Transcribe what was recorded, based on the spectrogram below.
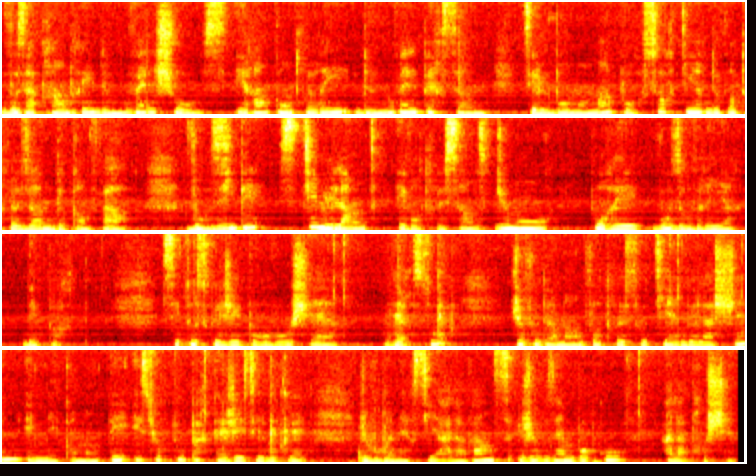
Vous apprendrez de nouvelles choses et rencontrerez de nouvelles personnes. C'est le bon moment pour sortir de votre zone de confort. Vos idées stimulantes et votre sens d'humour pourraient vous ouvrir des portes. C'est tout ce que j'ai pour vous, chers Verseaux. Je vous demande votre soutien de la chaîne, aimez, commentez et surtout partagez s'il vous plaît. Je vous remercie à l'avance. Je vous aime beaucoup. À la prochaine.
